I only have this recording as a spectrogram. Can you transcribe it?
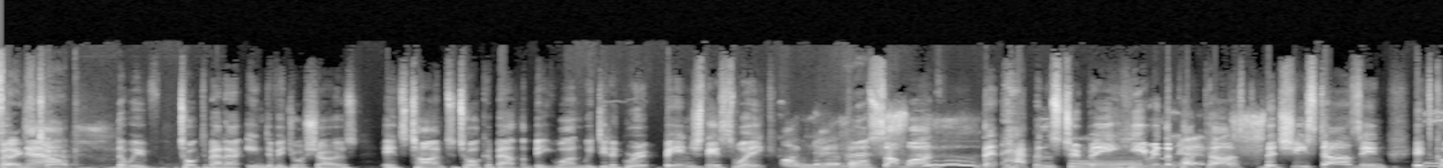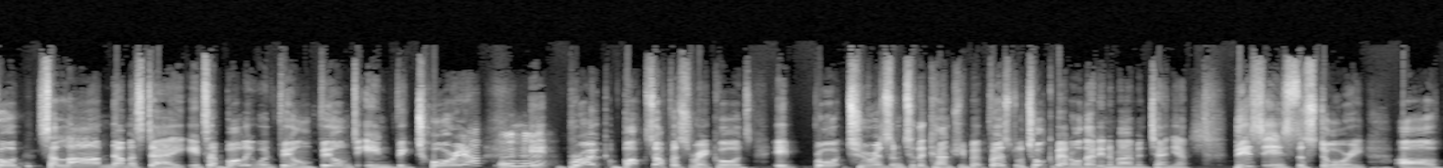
But Thanks, now champ. that we've talked about our individual shows, it's time to talk about the big one. We did a group binge this week I'm nervous. for someone that happens to be here in the podcast that she stars in. It's called Salam Namaste. It's a Bollywood film filmed in Victoria. Mm-hmm. It broke box office records. It brought tourism to the country. But first, we'll talk about all that in a moment, Tanya. This is the story of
